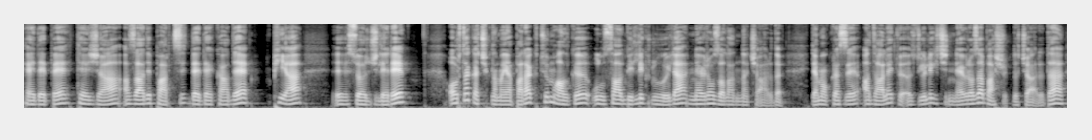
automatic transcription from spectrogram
HDP, TCA, Azadi Partisi, DDKD, PIA e, sözcüleri ortak açıklama yaparak tüm halkı ulusal birlik ruhuyla Nevroz alanına çağırdı. Demokrasi, adalet ve özgürlük için Nevroz'a başlıklı çağrıda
